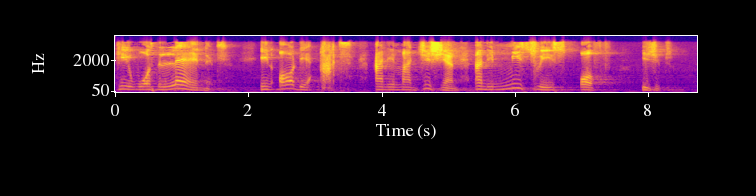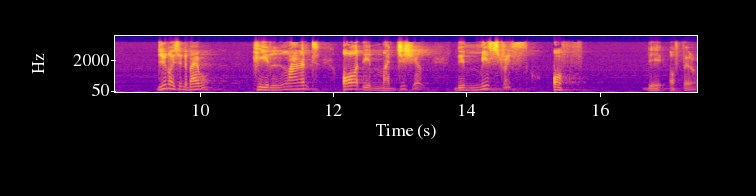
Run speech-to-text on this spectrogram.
he was learned in all the arts and the magician and the mysteries of Egypt. Do you know it's in the Bible? He learned all the magician, the mysteries of the of Pharaoh.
